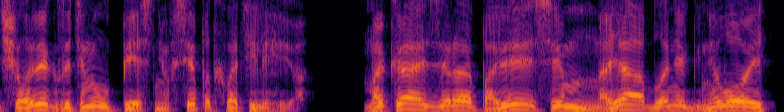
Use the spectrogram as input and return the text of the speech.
человек затянул песню, все подхватили ее. «Мы Кайзера повесим на яблоне гнилой».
